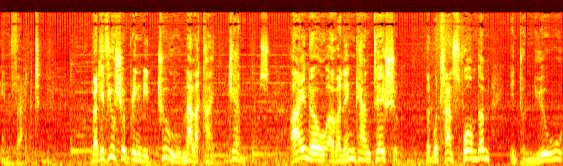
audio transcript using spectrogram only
in fact. But if you should bring me two malachite gems, I know of an incantation that would transform them into new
